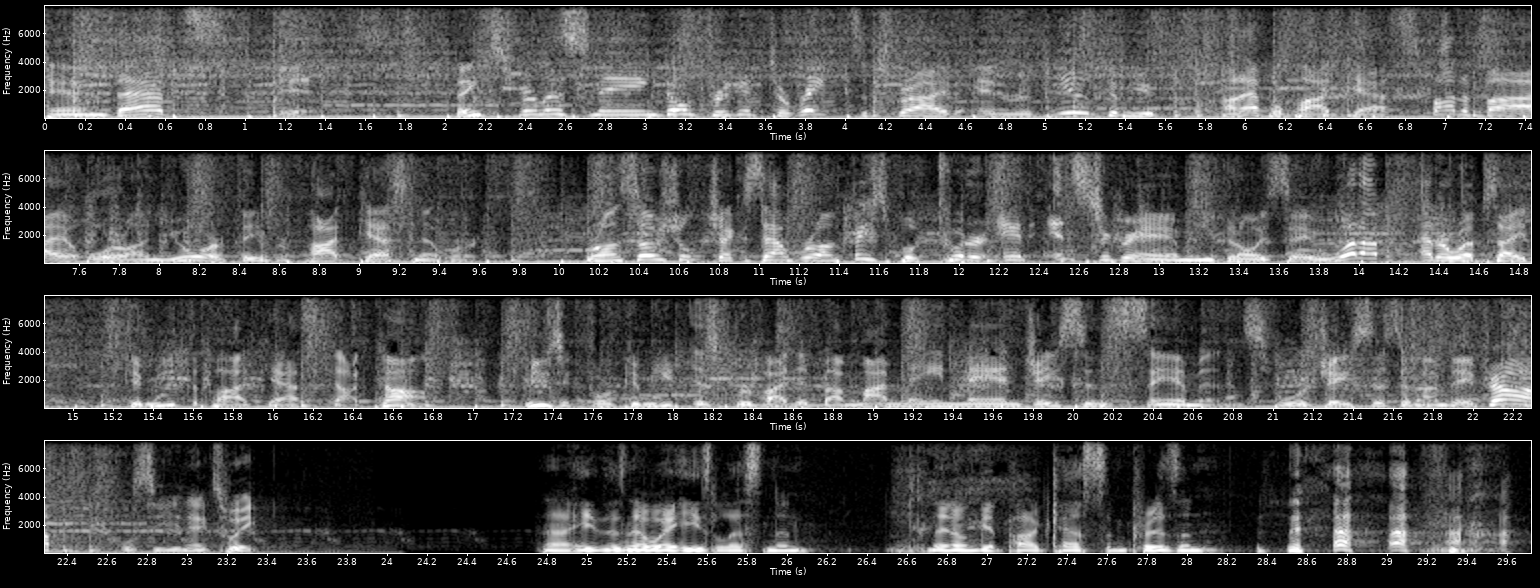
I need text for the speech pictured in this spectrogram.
And that's it. Thanks for listening. Don't forget to rate, subscribe, and review Commute on Apple Podcasts, Spotify, or on your favorite podcast network. We're on social. Check us out. We're on Facebook, Twitter, and Instagram. And you can always say what up at our website, commutethepodcast.com. Music for Commute is provided by my main man, Jason Salmons. For Jay and I'm Dave Trop. We'll see you next week. Nah, he, there's no way he's listening. They don't get podcasts in prison.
